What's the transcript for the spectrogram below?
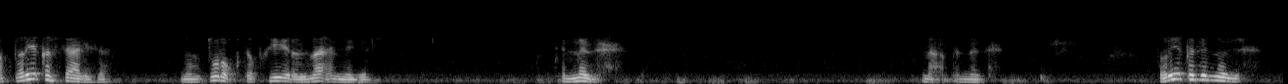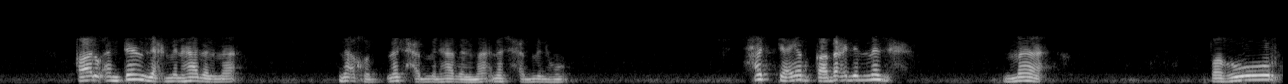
الطريقة الثالثة من طرق تطهير الماء النجس النزح. نعم النزح. طريقة النزح. قالوا أن تنزح من هذا الماء نأخذ نسحب من هذا الماء نسحب منه حتى يبقى بعد النزح ماء طهور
